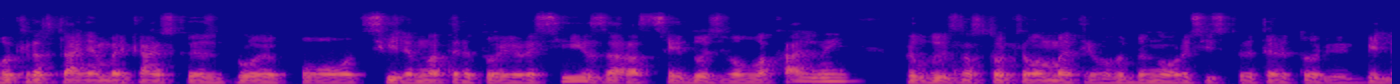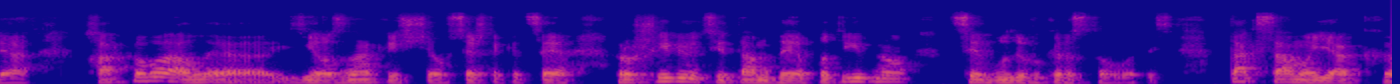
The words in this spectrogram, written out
використання американської зброї по цілям на території Росії. Зараз цей дозвіл локальний. приблизно 100 кілометрів глибину російської території біля Харкова, але є ознаки, що все ж таки це розширюється там, де потрібно, це буде використовуватись так само, як е,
